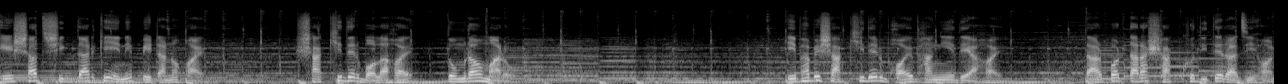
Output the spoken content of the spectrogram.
এরশাদ শিকদারকে এনে পেটানো হয়। সাক্ষীদের বলা হয় তোমরাও মারো। এভাবে সাক্ষীদের ভয় ভাঙিয়ে দেয়া হয়। তারপর তারা সাক্ষ্য দিতে রাজি হন।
